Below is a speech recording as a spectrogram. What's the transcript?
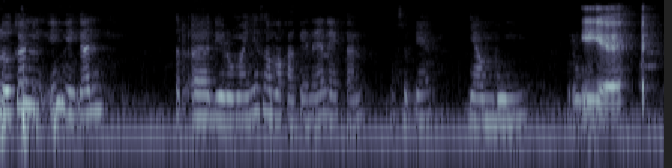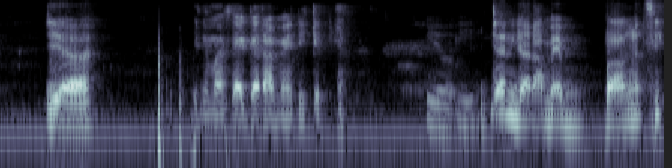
lu kan ini kan ter- eh, di rumahnya sama kakek nenek kan maksudnya nyambung rumah. iya, Iya, ini masih agak rame dikit. Yoi. dan gak rame banget sih.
